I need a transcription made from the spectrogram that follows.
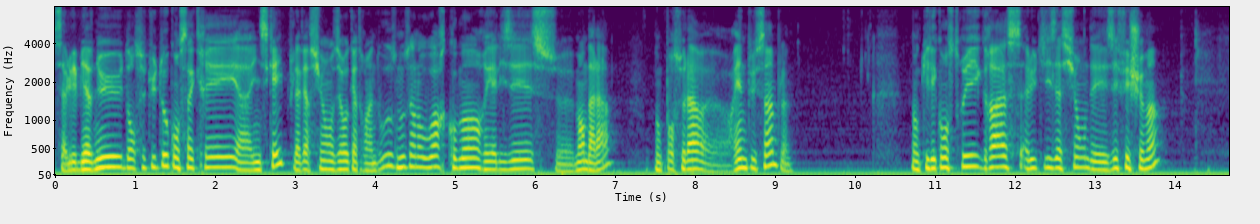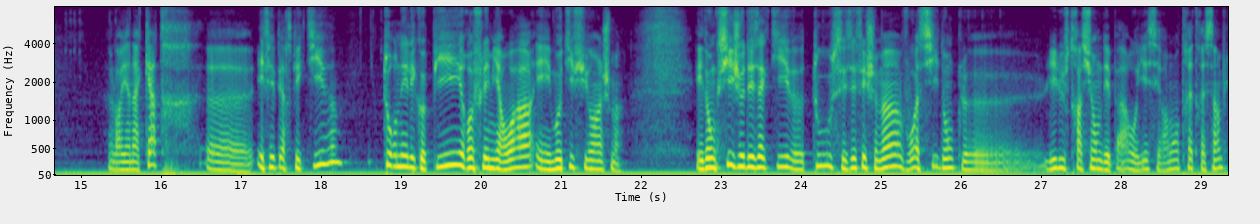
Salut et bienvenue dans ce tuto consacré à Inkscape, la version 0.92. Nous allons voir comment réaliser ce mandala. Donc pour cela, euh, rien de plus simple. Donc il est construit grâce à l'utilisation des effets chemin. Alors il y en a quatre. Euh, effet perspective, tourner les copies, reflet miroir et motif suivant un chemin. Et donc si je désactive tous ces effets chemin, voici donc l'illustration de départ. Vous voyez, c'est vraiment très très simple.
